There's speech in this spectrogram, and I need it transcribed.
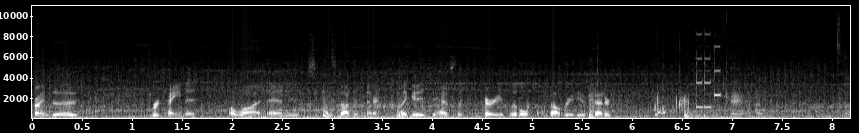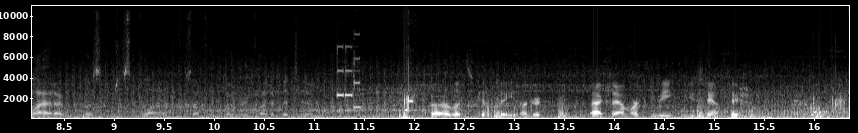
trying to retain it a lot, and it's it's not in there. Like it has like very little about radio chatter. Okay, I'm glad I wasn't just blind because Bit too. Uh, let's get up to 800. Actually, I'm RTB. You stay on station.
